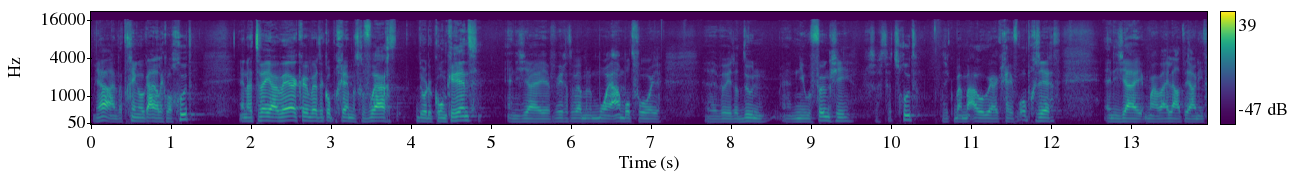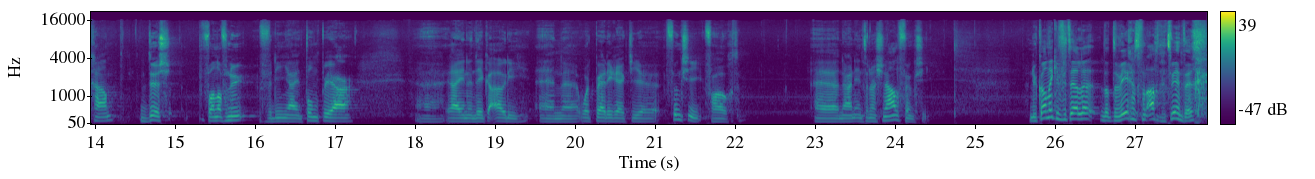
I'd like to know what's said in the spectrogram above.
ja, dat ging ook eigenlijk wel goed. En na twee jaar werken werd ik op een gegeven moment gevraagd door de concurrent En die zei, we hebben een mooi aanbod voor je. Eh, wil je dat doen? Een nieuwe functie. Ik dat is goed. Dus ik bij mijn oude werkgever opgezegd. En die zei, maar wij laten jou niet gaan. Dus vanaf nu verdien jij een ton per jaar. Uh, rij je een dikke Audi en uh, wordt per direct je functie verhoogd. naar een internationale functie. Nu kan ik je vertellen dat de Wigert van 28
